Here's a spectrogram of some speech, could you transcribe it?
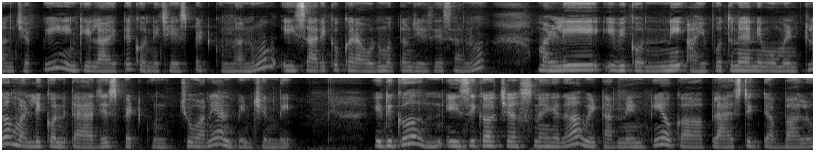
అని చెప్పి ఇంక ఇలా అయితే కొన్ని చేసి పెట్టుకున్నాను. ఈసారికి ఒక రౌండ్ మొత్తం చేసేసాను. మళ్ళీ ఇవి కొన్ని అయిపోతున్నాయనే మూమెంట్లో మళ్ళీ కొన్ని తయారు చేసి పెట్టుకోవచ్చు అని అనిపించింది. ఇదిగో ఈజీగా వచ్చేస్తున్నాయి కదా వీటన్నింటినీ. ఒక ప్లాస్టిక్ డబ్బాలు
